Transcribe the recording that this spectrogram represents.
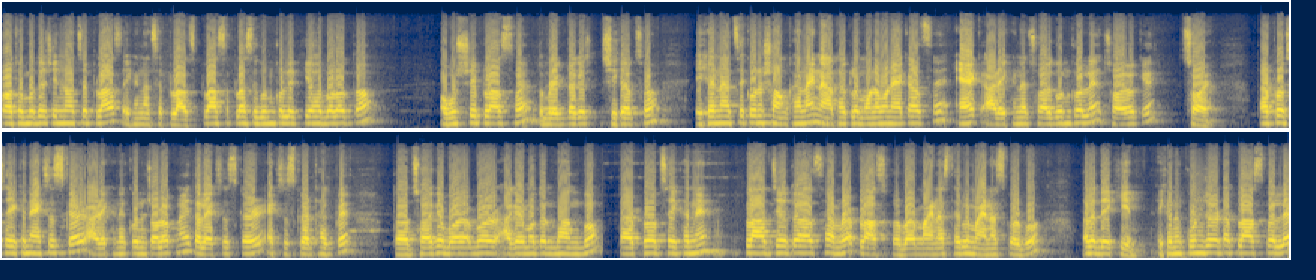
প্রথম পদের চিহ্ন হচ্ছে প্লাস এখানে আছে প্লাস প্লাস প্লাসে গুণ করলে কি হয় বলো তো? অবশ্যই প্লাস হয়। তোমরা একটু আগে শিখাচ্ছ এখানে আছে কোনো সংখ্যা নাই না থাকলে মনে মনে এক আছে। এক আর এখানে ছয় গুণ করলে ছয় ওকে ছয়। তারপর হচ্ছে এখানে এক্স স্কোয়ার আর এখানে কোনো চলক নাই তাহলে এক্স স্কোয়ার এক্স স্কোয়ার থাকবে তো ছয়কে বরাবর আগের মতন ভাঙবো। তারপর হচ্ছে এখানে প্লাস যেহেতু আছে, আমরা প্লাস করব আর মাইনাস থাকলে মাইনাস করব। তাহলে দেখি, এখানে কোন জোড়াটা প্লাস করলে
